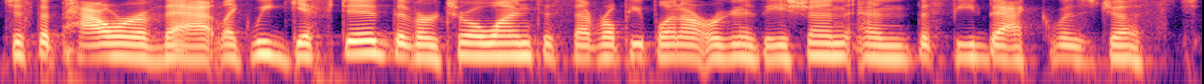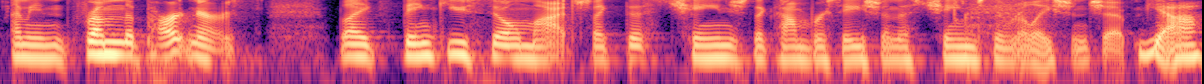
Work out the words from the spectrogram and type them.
just the power of that. Like we gifted the virtual one to several people in our organization and the feedback was just i mean from the partners like thank you so much like this changed the conversation this changed the relationship yeah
